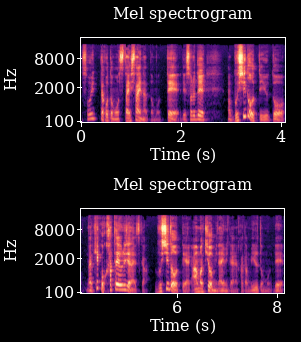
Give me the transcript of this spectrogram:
そういったこともお伝えしたいなと思ってでそれでまあ、武士道っていうとなんか結構偏るじゃないですか。武士道ってあんま興味ないみたいな方もいると思うんで、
